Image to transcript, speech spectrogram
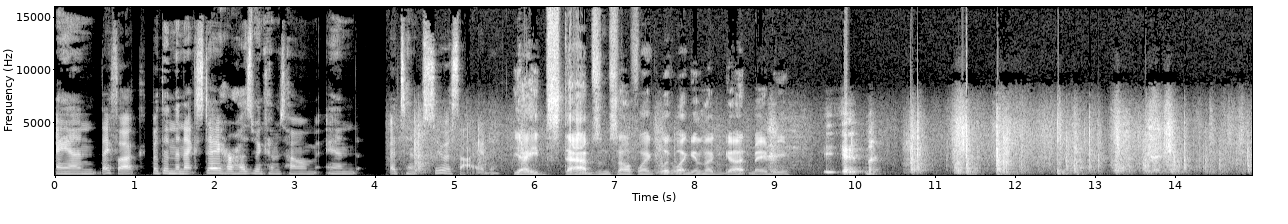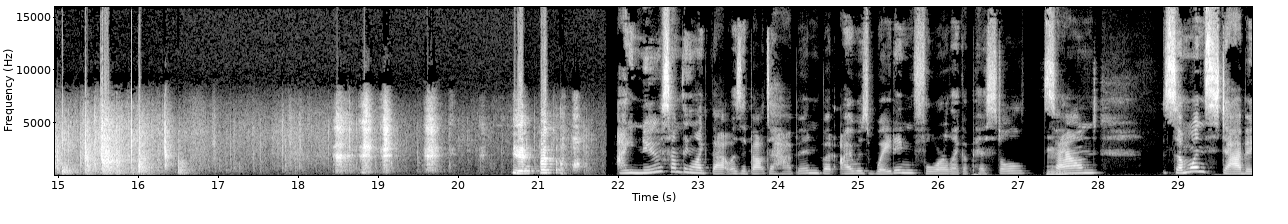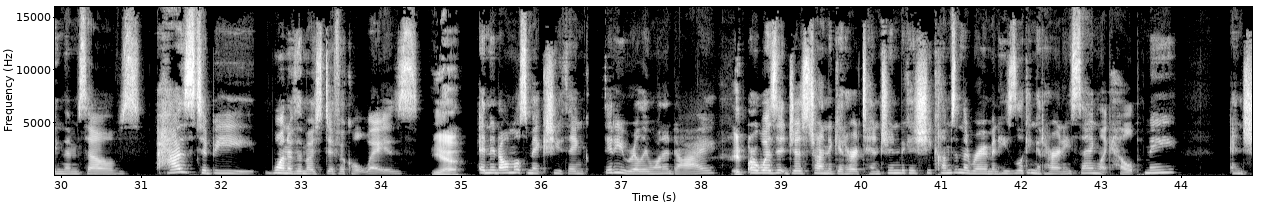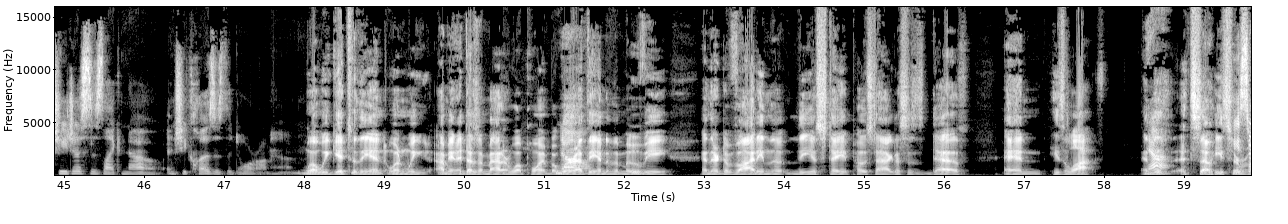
and they fuck. But then the next day, her husband comes home and attempts suicide. Yeah, he stabs himself like look like in the gut maybe. No. I knew something like that was about to happen, but I was waiting for like a pistol hmm. sound. Someone stabbing themselves has to be one of the most difficult ways. Yeah. And it almost makes you think, did he really want to die? It Or was it just trying to get her attention? Because she comes in the room and he's looking at her and he's saying, like, help me. And she just is like, no. And she closes the door on him. well, we get to the end when we I mean, it doesn't matter what point, but we're at the end of the movie and they're dividing the the estate post Agnes's death and he's alive. And Yeah. this- and so he He survived.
